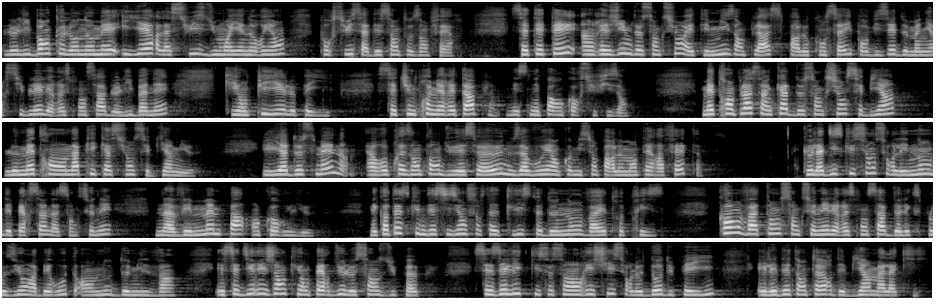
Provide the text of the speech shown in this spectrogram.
Le Liban, que l'on nommait hier la Suisse du Moyen-Orient, poursuit sa descente aux enfers. Cet été, un régime de sanctions a été mis en place par le Conseil pour viser de manière ciblée les responsables libanais qui ont pillé le pays. C'est une première étape, mais ce n'est pas encore suffisant. Mettre en place un cadre de sanctions, c'est bien, le mettre en application, c'est bien mieux. Il y a deux semaines, un représentant du SEAE e nous avouait en commission parlementaire à FET que la discussion sur les noms des personnes à sanctionner n'avait même pas encore eu lieu. Mais quand est-ce qu'une décision sur cette liste de noms va être prise? Quand va-t-on sanctionner les responsables de l'explosion à Beyrouth en août 2020 et ces dirigeants qui ont perdu le sens du peuple, ces élites qui se sont enrichies sur le dos du pays et les détenteurs des biens mal acquis?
